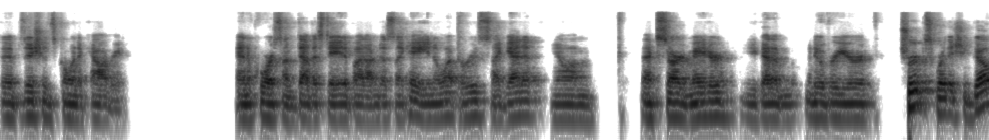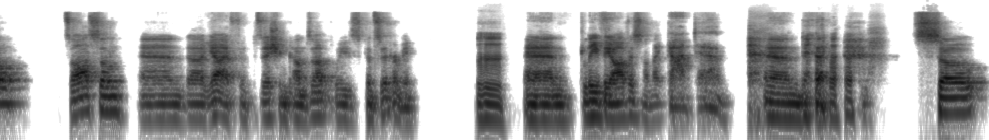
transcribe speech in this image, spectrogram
the position's going to Calgary. And of course, I'm devastated, but I'm just like, hey, you know what, Bruce, I get it. You know, I'm next sergeant major. You got to maneuver your troops where they should go. It's awesome. And uh, yeah, if a position comes up, please consider me. Mm-hmm. And leave the office. I'm like, God damn. And so,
